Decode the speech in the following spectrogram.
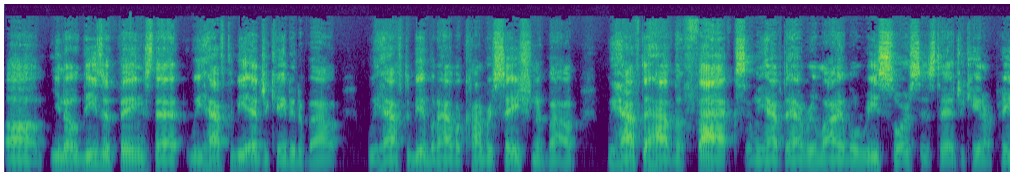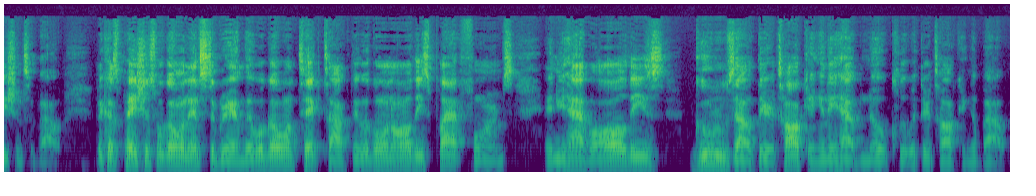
um, you know, these are things that we have to be educated about. We have to be able to have a conversation about. We have to have the facts and we have to have reliable resources to educate our patients about. Because patients will go on Instagram, they will go on TikTok, they will go on all these platforms, and you have all these gurus out there talking and they have no clue what they're talking about.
